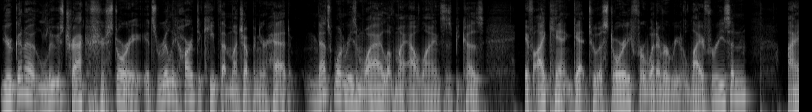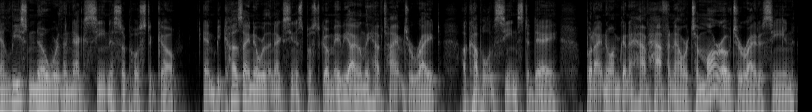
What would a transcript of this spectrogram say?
you're going to lose track of your story. It's really hard to keep that much up in your head. That's one reason why I love my outlines is because if I can't get to a story for whatever re- life reason, I at least know where the next scene is supposed to go. And because I know where the next scene is supposed to go, maybe I only have time to write a couple of scenes today, but I know I'm going to have half an hour tomorrow to write a scene.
